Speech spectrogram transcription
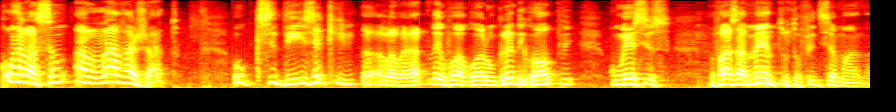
com relação à Lava Jato. O que se diz é que a Lava Jato levou agora um grande golpe com esses vazamentos do fim de semana,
